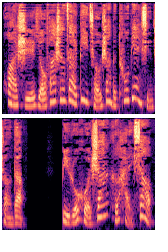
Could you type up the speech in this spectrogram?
化石由发生在地球上的突变形成的，比如火山和海啸。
